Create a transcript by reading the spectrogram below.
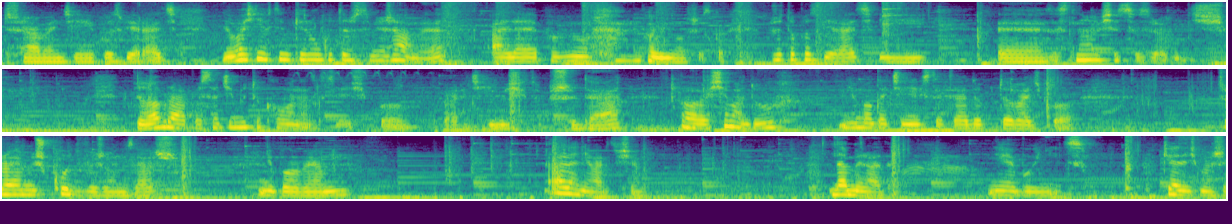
Trzeba będzie jej pozbierać. No właśnie w tym kierunku też zmierzamy, ale pomimo, pomimo wszystko, muszę to pozbierać i e, zastanawiam się, co zrobić. Dobra, posadzimy to koło nas gdzieś, bo bardziej mi się to przyda. O, siema duch. Nie mogę cię niestety adoptować, bo trochę mi szkód wyrządzasz. Nie powiem. Ale nie martw się. Damy radę. Nie bój nic. Kiedyś masz.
